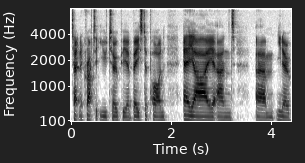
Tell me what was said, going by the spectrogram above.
technocratic utopia based upon AI and, um, you know,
